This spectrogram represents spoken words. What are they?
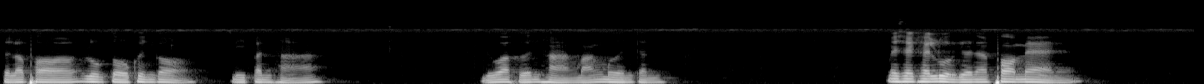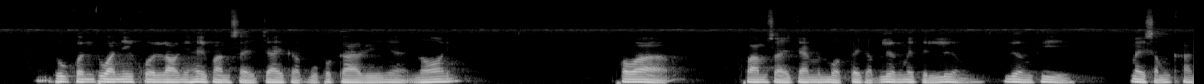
สร็จแล้วพอลูกโตขึ้นก็มีปัญหา หรือว่าเหินห่างหมางเมินกัน ไม่ใช่แค่ลูกเดียวนะ พ่อแม่เนี่ยทุกคนทุกวันนี้คนเราเนี่ยให้ความใส่ใจกับบุปการีเนี่ยน้อย เพราะว่าความใส่ใจมันหมดไปกับเรื่องไม่เป็นเรื่องเรื่องที่ ไม่สำคัญ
